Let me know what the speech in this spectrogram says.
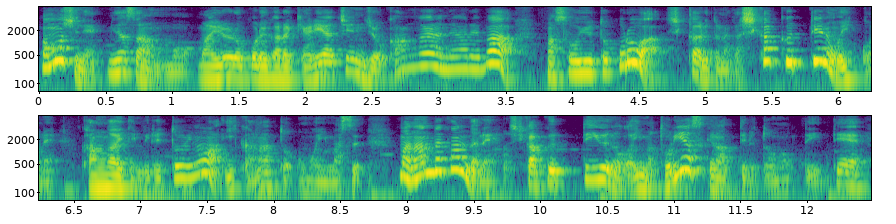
まあ、もしね皆さんもまあいろいろこれからキャリアチェンジを考えるのであれば、まあ、そういうところはしっかりとなんか資格っていうのを一個ね考えてみるというのはいいかなと思います。まあ、なんだかんだね資格っていうのが今取りやすくなってると思っていて、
